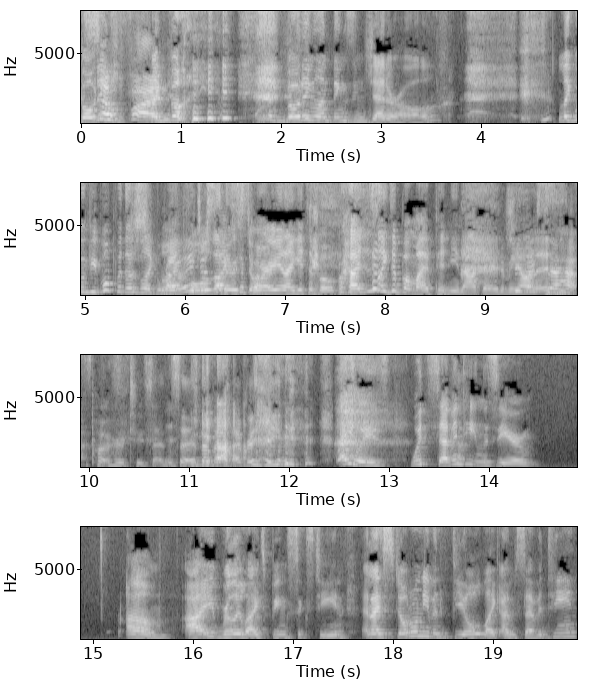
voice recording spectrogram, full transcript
voting, so like voting, like voting on things in general. Like when people put those like little Riley polls on their story put- and I get to vote for, I just like to put my opinion out there. To be she honest, likes to ha- put her two cents in Yeah. about everything. Anyways, with 17 this year, um, I really liked being 16, and I still don't even feel like I'm 17,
